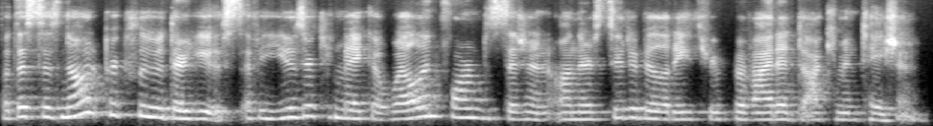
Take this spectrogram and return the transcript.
but this does not preclude their use if a user can make a well-informed decision on their suitability through provided documentation.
